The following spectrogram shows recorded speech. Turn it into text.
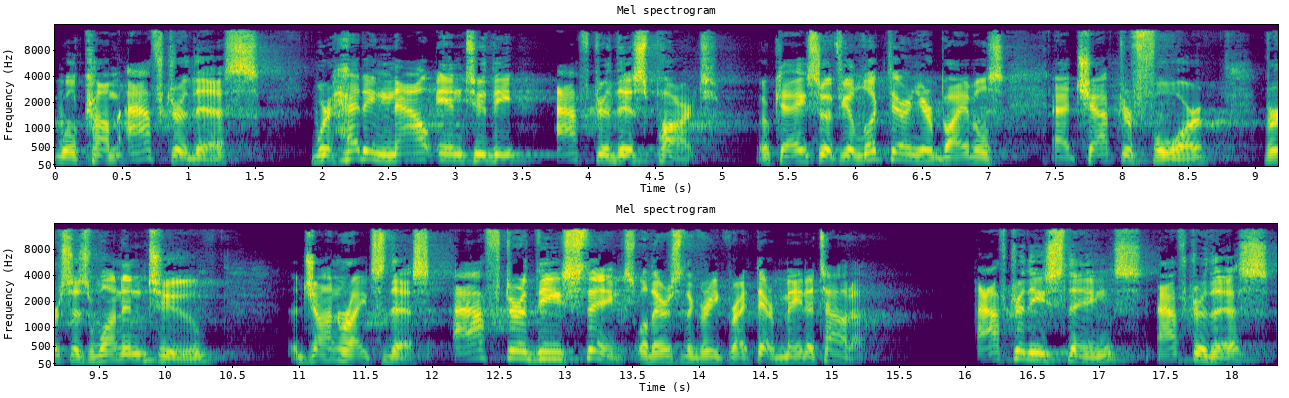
will come after this, we're heading now into the after this part. Okay, so if you look there in your Bibles at chapter 4, verses 1 and 2, John writes this After these things, well, there's the Greek right there, metatauta. After these things, after this,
